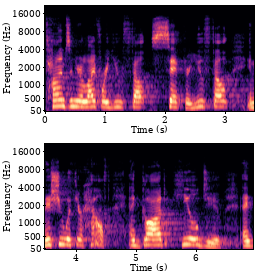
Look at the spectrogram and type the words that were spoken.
times in your life where you felt sick or you felt an issue with your health and God healed you. And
